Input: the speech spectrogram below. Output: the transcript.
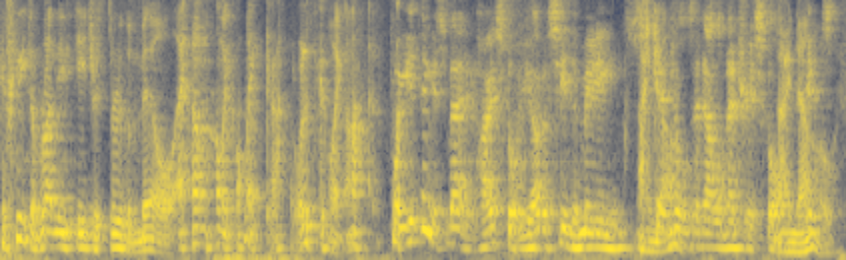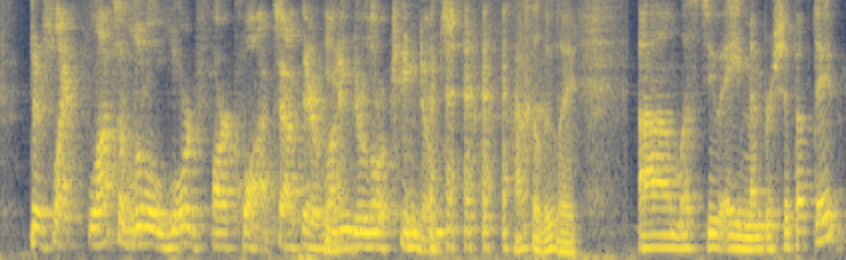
we need to run these teachers through the mill and i'm like oh my god what is going on Well, you think it's bad at high school. You ought to see the meeting schedules at elementary school. I know. It's- there's like lots of little Lord Farquads out there running their little kingdoms. absolutely Um, let's do a membership update.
